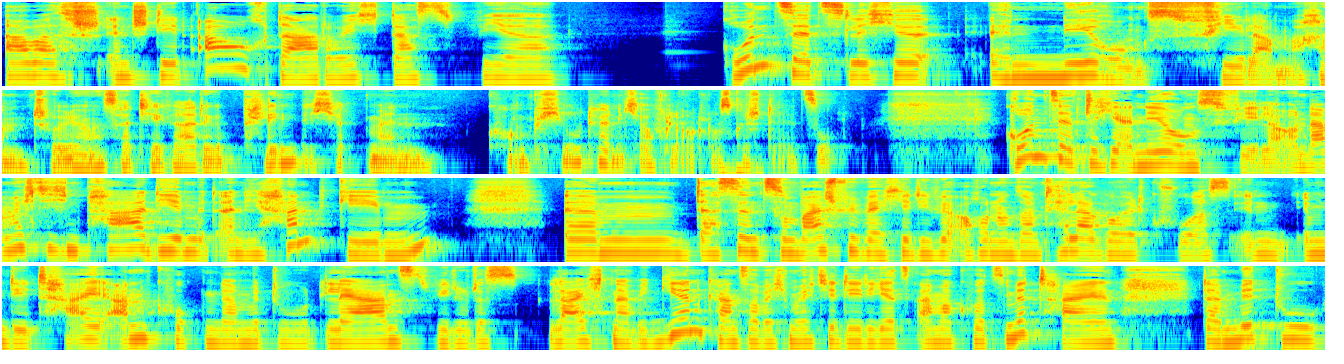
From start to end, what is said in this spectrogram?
Aber es entsteht auch dadurch, dass wir grundsätzliche Ernährungsfehler machen. Entschuldigung, es hat hier gerade geplinkt. Ich habe meinen Computer nicht auf lautlos gestellt. So grundsätzliche Ernährungsfehler. Und da möchte ich ein paar dir mit an die Hand geben. Ähm, das sind zum Beispiel welche, die wir auch in unserem Tellergold-Kurs im Detail angucken, damit du lernst, wie du das leicht navigieren kannst. Aber ich möchte dir die jetzt einmal kurz mitteilen, damit du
